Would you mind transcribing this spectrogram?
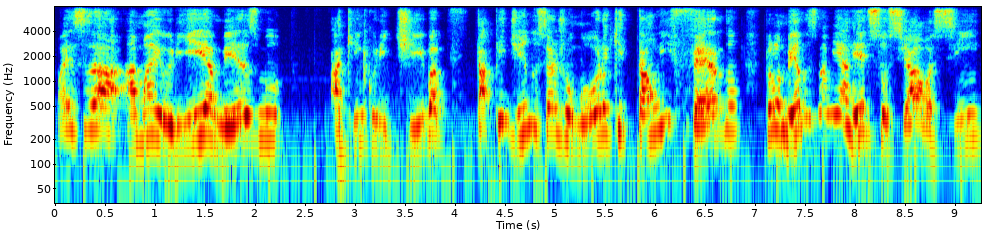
Mas a, a maioria mesmo aqui em Curitiba está pedindo o Sérgio Moro que tá um inferno, pelo menos na minha rede social, assim,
